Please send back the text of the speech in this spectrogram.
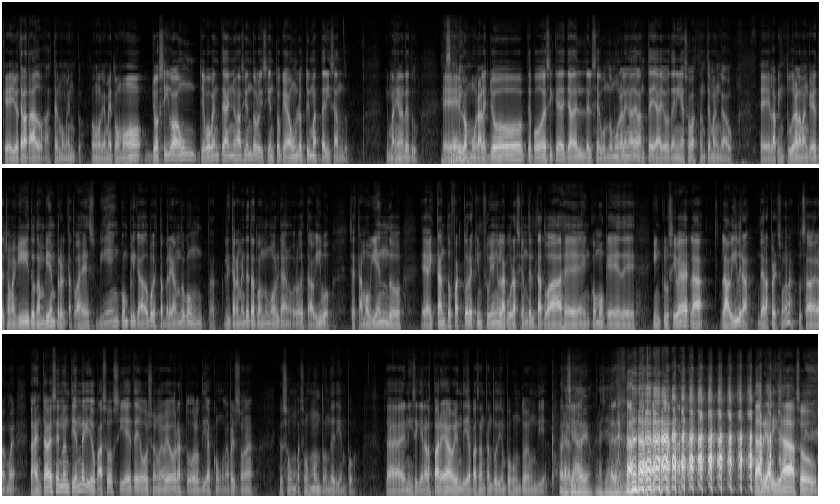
que yo he tratado hasta el momento. Como que me tomó, yo sigo aún, llevo 20 años haciéndolo y siento que aún lo estoy masterizando. Imagínate tú. ¿En Eh, serio? los murales, yo te puedo decir que ya del, del segundo mural en adelante ya yo tenía eso bastante mangado. Eh, la pintura, la manguera de chamaquito también, pero el tatuaje es bien complicado porque estás bregando con, literalmente tatuando un órgano, bro, está vivo, se está moviendo. Eh, hay tantos factores que influyen en la curación del tatuaje, en cómo quede, inclusive la, la vibra de las personas, tú sabes. La gente a veces no entiende que yo paso 7, 8, 9 horas todos los días con una persona. Eso es un, eso es un montón de tiempo. O sea, ni siquiera las parejas hoy en día pasan tanto tiempo juntos en un día. Gracias a realidad. Dios, gracias a Dios. La realidad. So,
